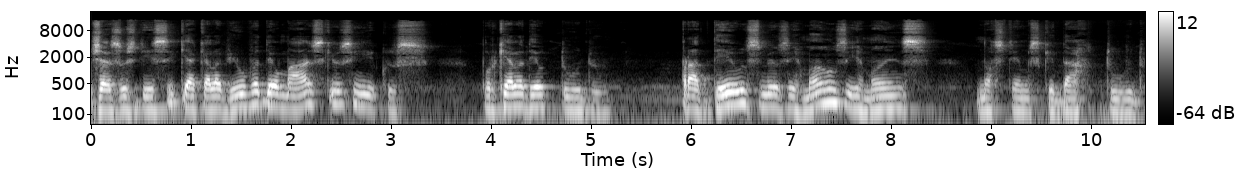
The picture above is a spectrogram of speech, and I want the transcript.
Jesus disse que aquela viúva deu mais que os ricos, porque ela deu tudo. Para Deus, meus irmãos e irmãs, nós temos que dar tudo.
